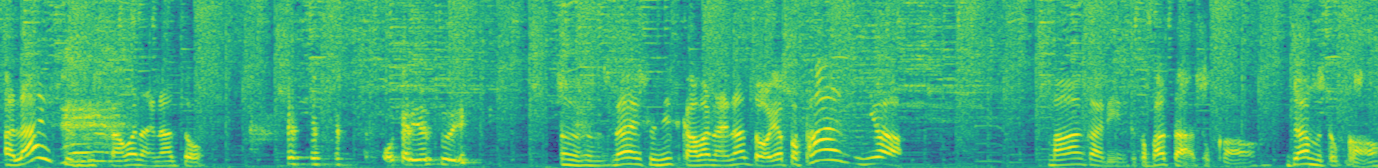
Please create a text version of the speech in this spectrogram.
あライスにしか合わないなと、わかりやすい。うん、ライスにしか合わないなとやっぱパンにはマーガリンとかバターとかジャムとか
